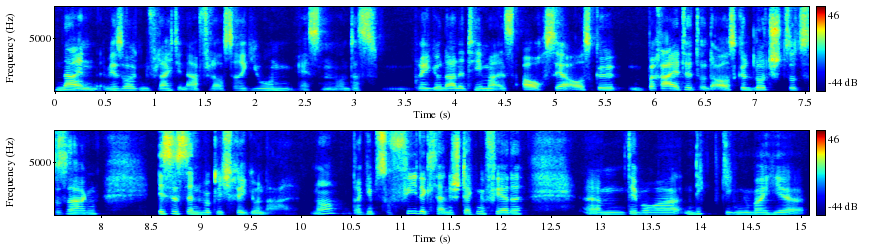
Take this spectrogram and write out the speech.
Nein, wir sollten vielleicht den Apfel aus der Region essen und das regionale Thema ist auch sehr ausgebreitet und ausgelutscht sozusagen ist es denn wirklich regional? Ne? Da gibt es so viele kleine Steckenpferde. Ähm, Deborah nickt gegenüber hier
